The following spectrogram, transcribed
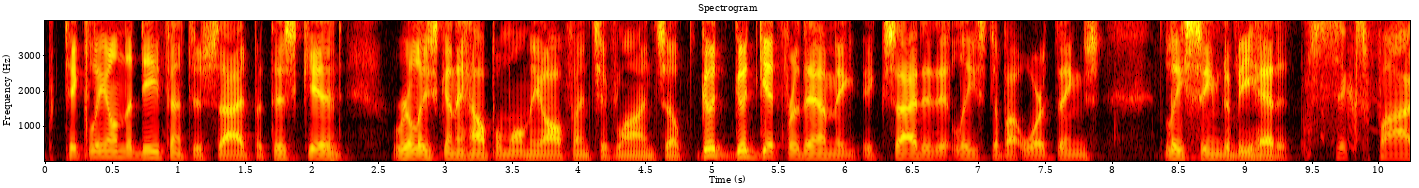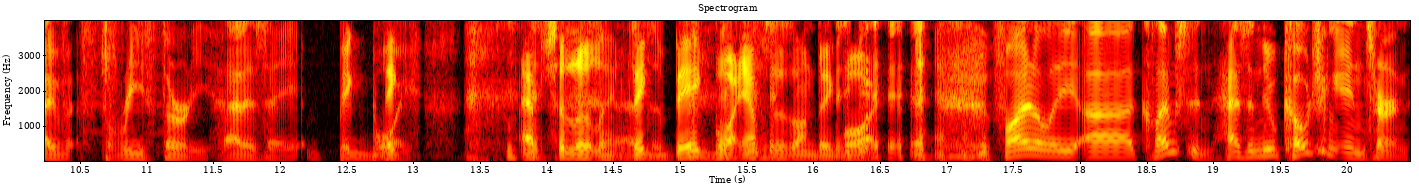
particularly on the defensive side. But this kid really is going to help them on the offensive line. So good, good get for them. Excited at least about where things at least seem to be headed. Six five three thirty. That is a big boy. Big, absolutely, big a... big boy. Emphasis on big boy. Finally, uh, Clemson has a new coaching intern.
